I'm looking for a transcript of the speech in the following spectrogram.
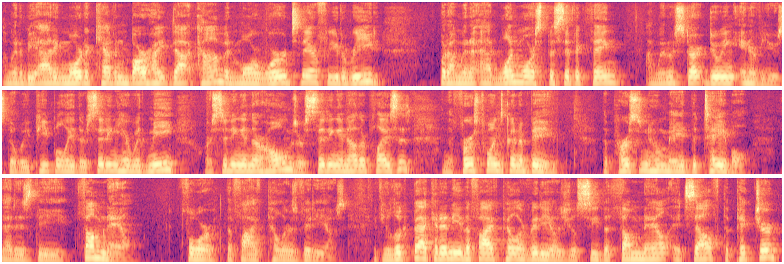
I'm going to be adding more to kevinbarhydt.com and more words there for you to read. But I'm going to add one more specific thing. I'm going to start doing interviews. There'll be people either sitting here with me or sitting in their homes or sitting in other places. And the first one's going to be the person who made the table that is the thumbnail for the Five Pillars videos. If you look back at any of the Five Pillar videos, you'll see the thumbnail itself, the picture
